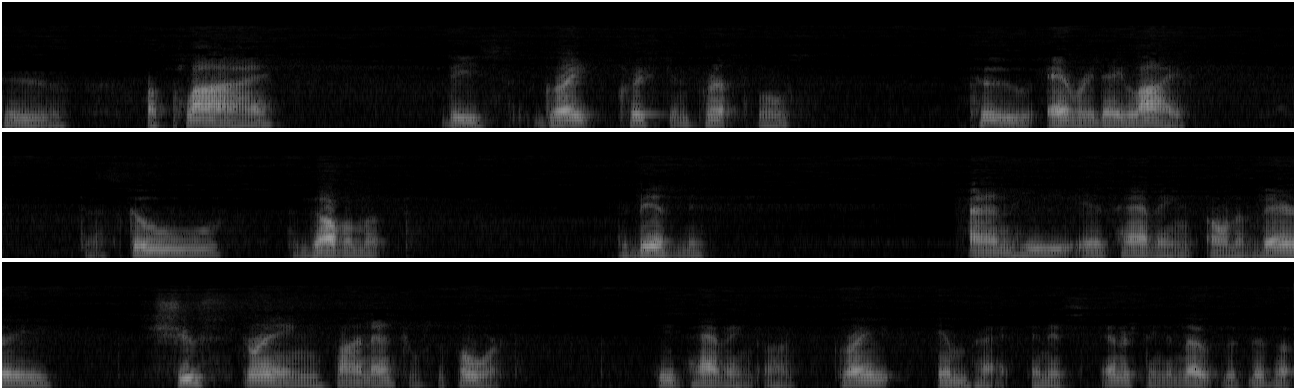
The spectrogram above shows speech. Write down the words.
to apply these great Christian principles to everyday life, to schools, to government, to business. And he is having on a very shoestring financial support, he's having a great impact. And it's interesting to note that there's a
